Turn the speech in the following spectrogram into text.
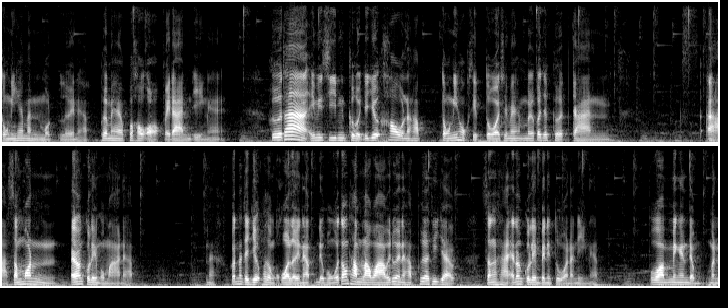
ตรงนี้ให้มันหมดเลยนะครับ เพื่อไม่ให้พวกเขาออกไปได้นั่นเองนะฮะคือถ้า MVC มันเกิดเยอะๆเข้านะครับ ตรงนี้ 60 ตัวใช่ไหมมันก็จะเกิดการ อ่าซัมมอนไอรอนโกเลมออกมานะครับนะก็น่าจะเยอะพอสมควรเลยนะครับ เดี๋ยวผมก็ต้องทำลาวาไว้ด้วยนะครับ เพื่อที่จะสังหารไอรอนโกเลมไปในตัวนั่นเองนะครับ เพราะว่าไม่งั้นเดี๋ยวมัน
